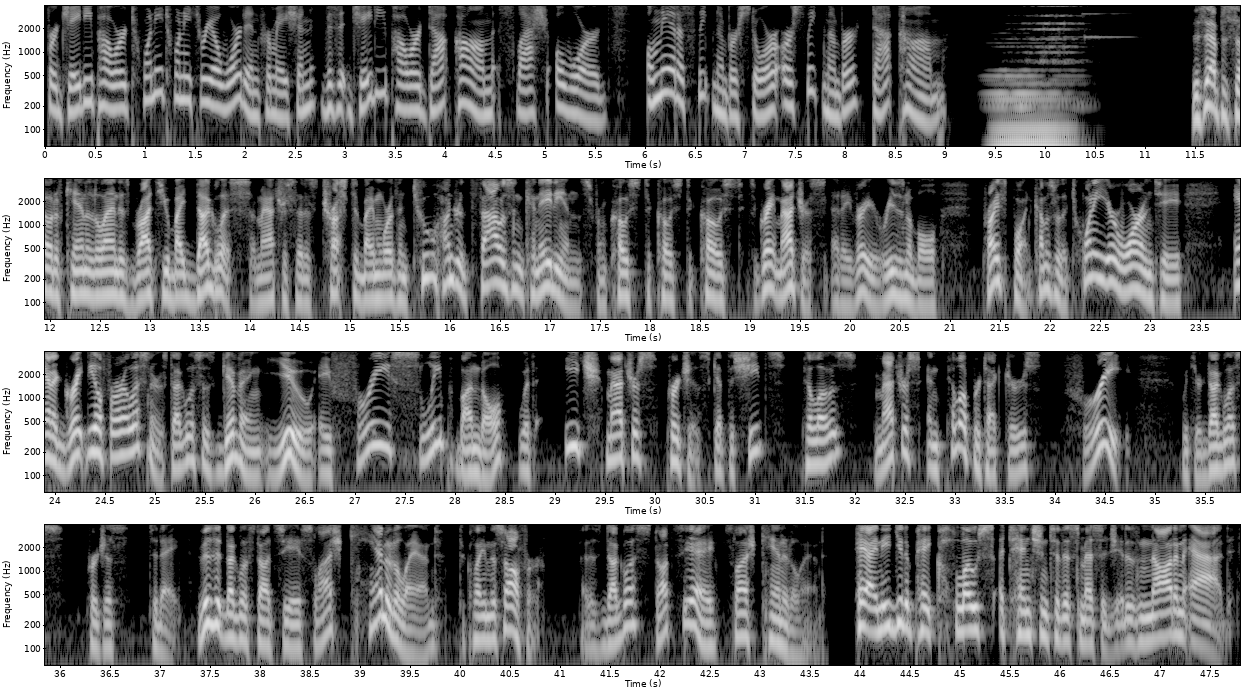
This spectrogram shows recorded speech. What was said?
For JD Power 2023 award information, visit jdpower.com/awards. Only at a Sleep Number store or sleepnumber.com. This episode of Canada Land is brought to you by Douglas, a mattress that is trusted by more than 200,000 Canadians from coast to coast to coast. It's a great mattress at a very reasonable price point. Comes with a 20-year warranty and a great deal for our listeners. Douglas is giving you a free sleep bundle with each mattress purchase. Get the sheets, pillows, mattress, and pillow protectors free with your Douglas purchase today. Visit douglas.ca slash Canadaland to claim this offer. That is douglas.ca slash Canadaland. Hey, I need you to pay close attention to this message. It is not an ad.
